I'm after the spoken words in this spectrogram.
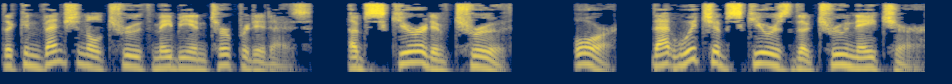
The conventional truth may be interpreted as obscurative truth, or that which obscures the true nature.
